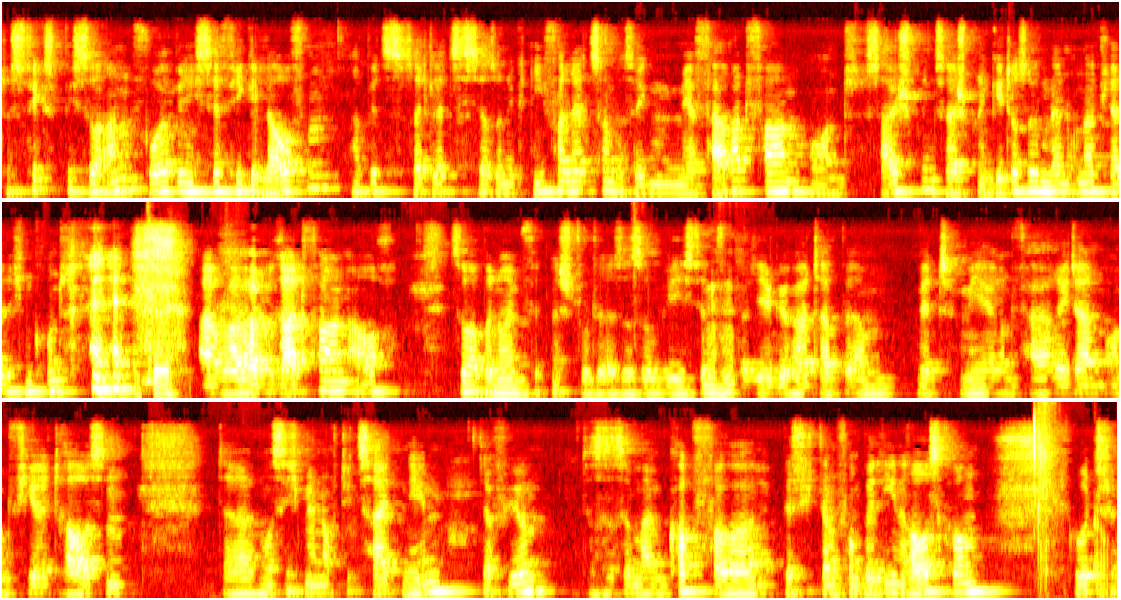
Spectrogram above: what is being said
Das fixt mich so an. Vorher bin ich sehr viel gelaufen, habe jetzt seit letztes Jahr so eine Knieverletzung, deswegen mehr Fahrradfahren und Seilspringen. Seilspringen geht aus irgendeinem unerklärlichen Grund. Okay. aber Radfahren auch. So, aber nur im Fitnessstudio. Also so wie ich es jetzt mhm. bei dir gehört habe, ähm, mit mehreren Fahrrädern und viel draußen. Da muss ich mir noch die Zeit nehmen dafür. Das ist in meinem Kopf, aber bis ich dann von Berlin rauskomme, gut, ja.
